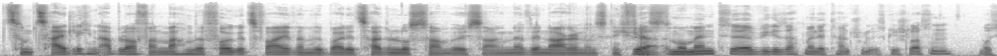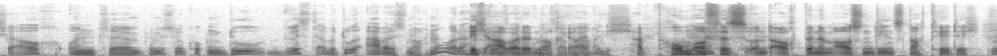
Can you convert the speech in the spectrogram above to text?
zum zeitlichen Ablauf, wann machen wir Folge 2, wenn wir beide Zeit und Lust haben, würde ich sagen. Ne? Wir nageln uns nicht fest. Ja, im Moment, äh, wie gesagt, meine Tanzschule ist geschlossen, muss ja auch. Und äh, da müssen wir gucken, du bist, aber du arbeitest noch, ne? Oder ich arbeite noch, ja. Ich habe Homeoffice ja. und auch bin im Außendienst noch tätig. Ja.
